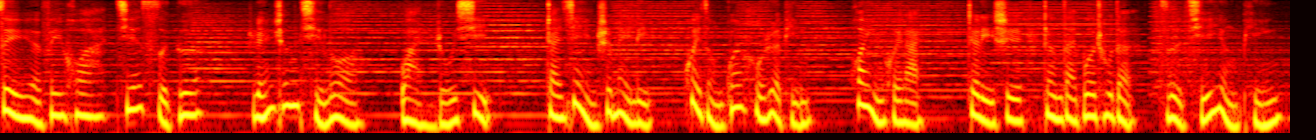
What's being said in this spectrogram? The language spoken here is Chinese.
岁月飞花皆似歌，人生起落宛如戏，展现影视魅力，汇总观后热评，欢迎回来，这里是正在播出的紫棋影评。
